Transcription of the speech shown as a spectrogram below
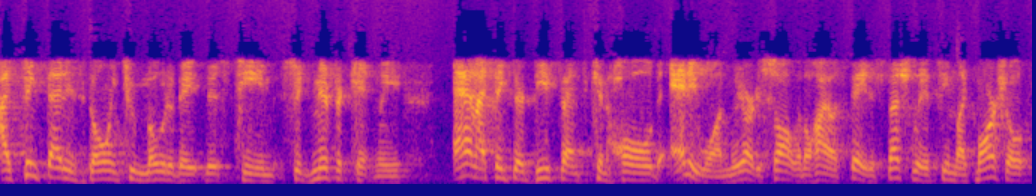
I think that is going to motivate this team significantly. And I think their defense can hold anyone. We already saw it with Ohio State, especially a team like Marshall,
